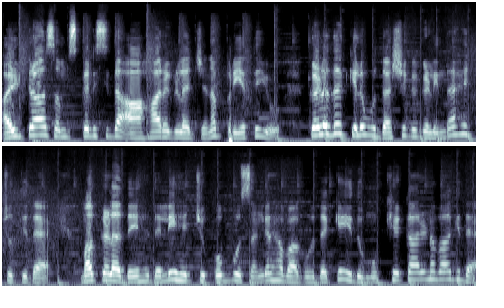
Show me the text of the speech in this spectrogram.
ಅಲ್ಟ್ರಾ ಸಂಸ್ಕರಿಸಿದ ಆಹಾರಗಳ ಜನಪ್ರಿಯತೆಯು ಕಳೆದ ಕೆಲವು ದಶಕಗಳಿಂದ ಹೆಚ್ಚುತ್ತಿದೆ. ಮಕ್ಕಳ ದೇಹದಲ್ಲಿ ಹೆಚ್ಚು ಕೊಬ್ಬು ಸಂಗ್ರಹವಾಗುವುದಕ್ಕೆ ಇದು ಮುಖ್ಯ ಕಾರಣವಾಗಿದೆ.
